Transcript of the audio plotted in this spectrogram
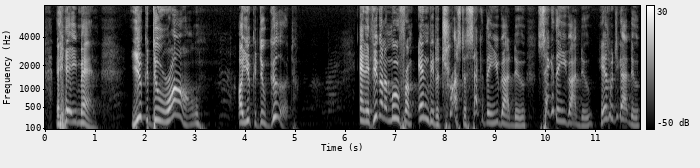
Amen. You could do wrong, or you could do good. And if you're going to move from envy to trust, the second thing you got to do, second thing you got to do, here's what you got to do.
